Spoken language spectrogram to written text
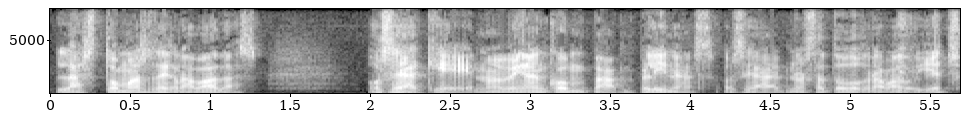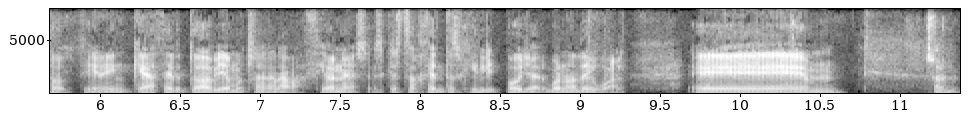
las tomas regrabadas. O sea que no vengan con pamplinas. O sea, no está todo grabado y hecho. Tienen que hacer todavía muchas grabaciones. Es que esta gente es gilipollas. Bueno, da igual. Eh, son.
